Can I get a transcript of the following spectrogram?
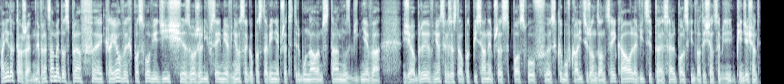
Panie doktorze, wracamy do spraw e, krajowych. Posłowie dziś złożyli w Sejmie wniosek o postawienie przed Trybunałem Stanu Zbigniewa Ziobry. Wniosek został podpisany przez posłów z klubów koalicji rządzącej KO, Lewicy, PSL, Polski 2050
